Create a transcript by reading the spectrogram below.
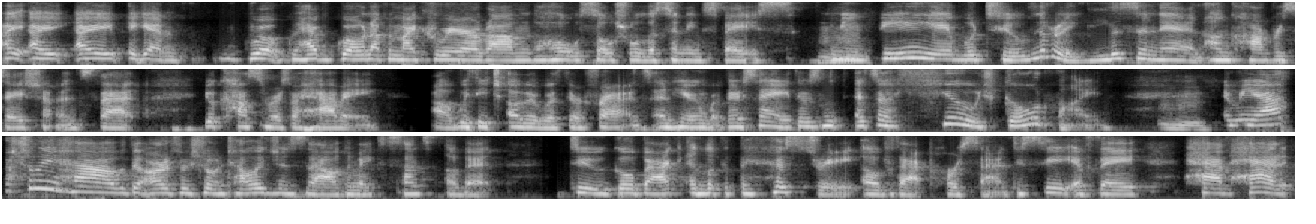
I, I, I again grow, have grown up in my career around the whole social listening space. Mm-hmm. I mean, mm-hmm. being able to literally listen in on conversations that your customers are having uh, with each other, with their friends, and hearing what they're saying. There's it's a huge gold mine Mm-hmm. And we actually have the artificial intelligence now to make sense of it, to go back and look at the history of that person to see if they have had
